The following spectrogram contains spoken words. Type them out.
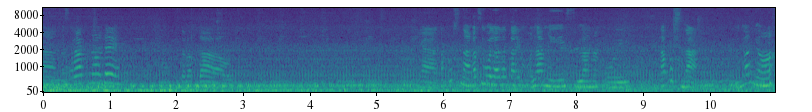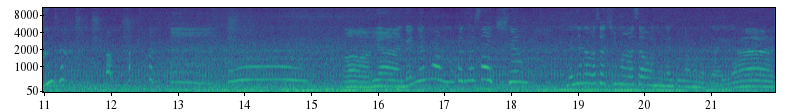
Yan. Masarap no, de. Masarap daw. Yan. Tapos na kasi wala na tayong na oil. Tapos na. Lang yun. ah, yan. Ganyan lang. Pag-massage yan. Ganyan na massage yung mga asawa nyo. Ganito lang mga day. Yan.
